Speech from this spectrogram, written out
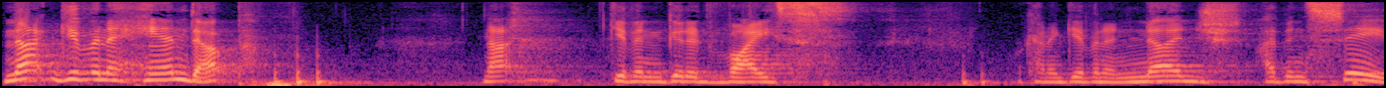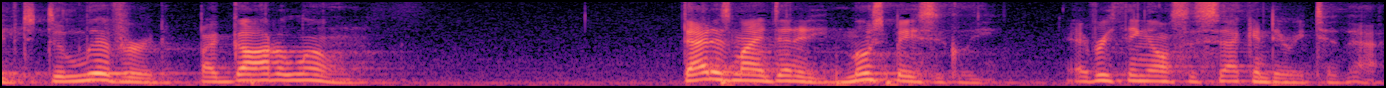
not given a hand up, not given good advice, or kind of given a nudge. I've been saved, delivered by God alone. That is my identity, most basically. Everything else is secondary to that.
